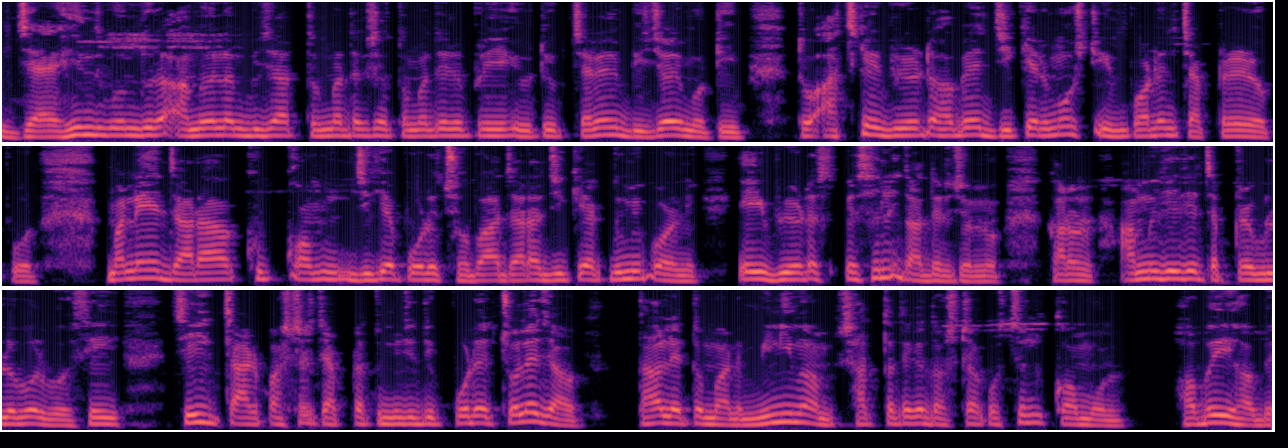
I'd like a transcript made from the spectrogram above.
জয় হিন্দ বন্ধুরা, আমি হলাম বিজয় তোমরা দেখছ তোমাদের প্রিয় ইউটিউব চ্যানেল বিজয় মোটিভ। তো আজকের ভিডিওটা হবে জিকের মোস্ট ইম্পর্টেন্ট চ্যাপ্টারের ওপর। মানে যারা খুব কম জিকে পড়েছো বা যারা জিকে একদমই পড়েনি, এই ভিডিওটা স্পেশালি তাদের জন্য। কারণ আমি যে যে চ্যাপ্টারগুলো বলব, সেই সেই চার পাঁচটা চ্যাপ্টার তুমি যদি পড়ে চলে যাও, তাহলে তোমার মিনিমাম সাতটা থেকে দশটা কোশ্চেন কমন হবেই হবে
